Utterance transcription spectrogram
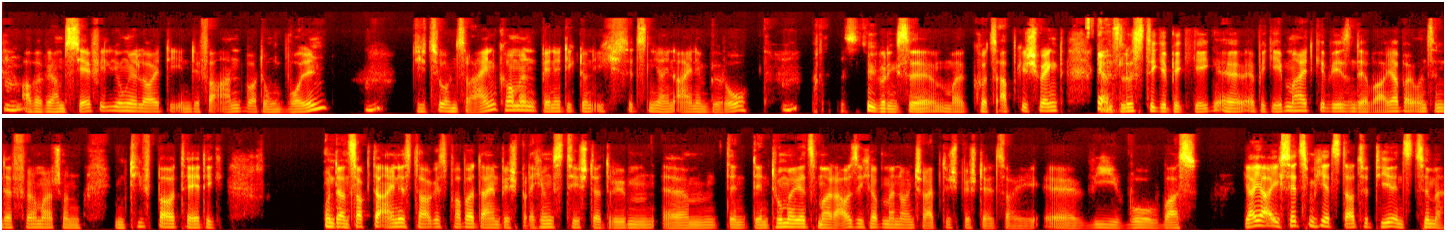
mhm. aber wir haben sehr viele junge Leute, die in die Verantwortung wollen, mhm. Die zu uns reinkommen. Benedikt und ich sitzen ja in einem Büro. Mhm. Das ist übrigens äh, mal kurz abgeschwenkt. Ja. Ganz lustige Bege äh, Begebenheit gewesen. Der war ja bei uns in der Firma schon im Tiefbau tätig. Und dann sagt er eines Tages, Papa, dein Besprechungstisch da drüben, ähm, den, den tun wir jetzt mal raus. Ich habe mir einen neuen Schreibtisch bestellt. Sag ich, äh, wie, wo, was? Ja, ja, ich setze mich jetzt da zu dir ins Zimmer.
